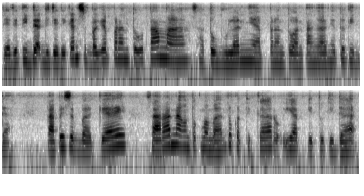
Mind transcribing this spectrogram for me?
Jadi tidak dijadikan sebagai penentu utama satu bulannya penentuan tanggalnya itu tidak, tapi sebagai sarana untuk membantu ketika ru'yat itu tidak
